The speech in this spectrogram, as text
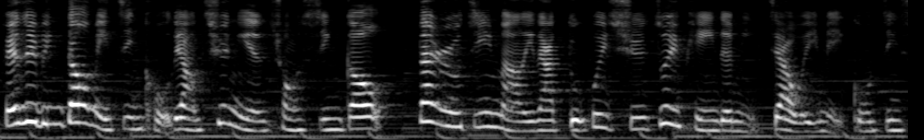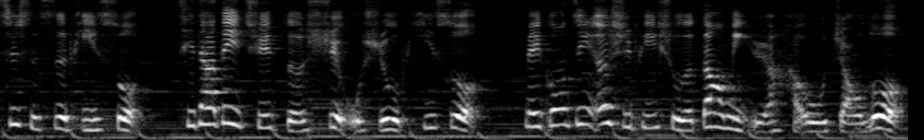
菲律宾稻米进口量去年创新高，但如今马尼拉都会区最便宜的米价为每公斤四十四批索。其他地区则是五十五披索，每公斤二十披索的稻米仍毫无着落。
